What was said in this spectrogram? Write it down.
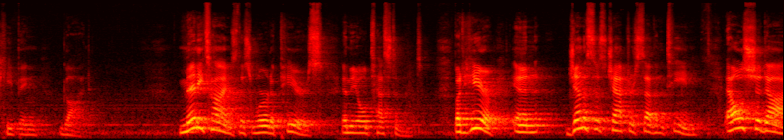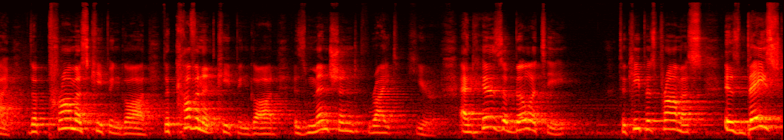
keeping God. Many times this word appears in the Old Testament. But here in Genesis chapter 17, El Shaddai, the promise keeping God, the covenant keeping God, is mentioned right here. And his ability to keep his promise is based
